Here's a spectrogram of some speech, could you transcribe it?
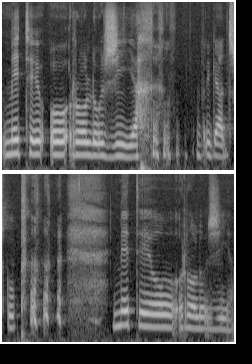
meteorologia. Obrigada, desculpe. meteorologia.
